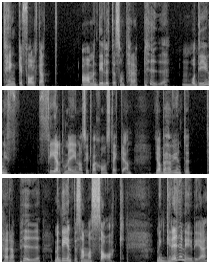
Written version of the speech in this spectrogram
tänker folk att ja, men det är lite som terapi. Mm. Och det är ju inget fel på mig inom situationstecken. Jag behöver ju inte terapi, men det är inte samma sak. Men grejen är ju det,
